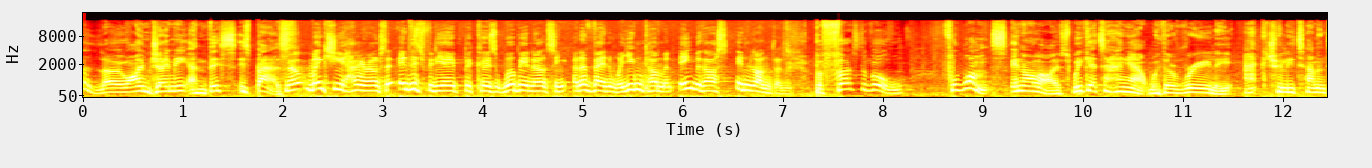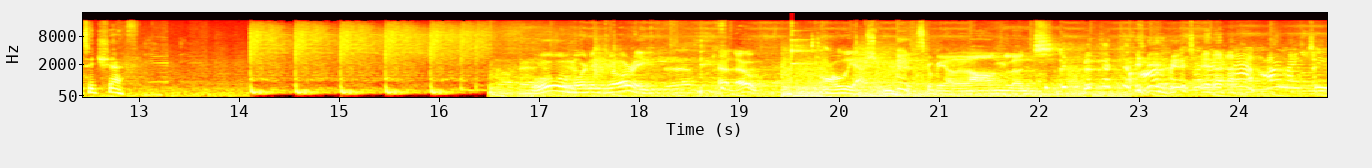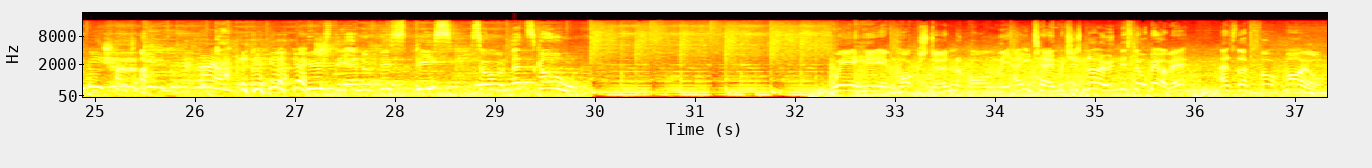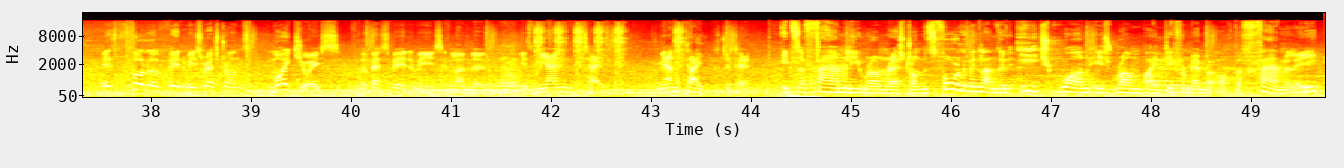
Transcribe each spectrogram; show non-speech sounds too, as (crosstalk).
Hello, I'm Jamie and this is Baz. Now, make sure you hang around to the end of this video because we'll be announcing an event where you can come and eat with us in London. But first of all, for once in our lives, we get to hang out with a really, actually talented chef. Oh, morning glory. Hello. Oh yes, it's gonna be a long lunch. (laughs) I make TV shows in Vietnam. Here's the end of this piece, so let's go. We're here in Hoxton on the A10, which is known, this little bit of it, as the Pho Mile. It's full of Vietnamese restaurants. My choice for the best Vietnamese in London is Mien Tay. Mien Tay, it's just here. It's a family run restaurant. There's four of them in London. Each one is run by a different member of the family.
